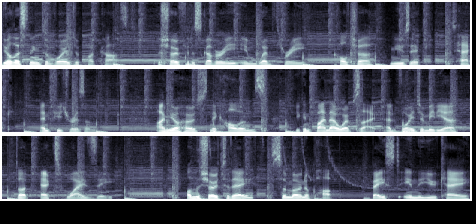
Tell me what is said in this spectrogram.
You're listening to Voyager Podcast, a show for discovery in Web3, culture, music, tech, and futurism. I'm your host, Nick Hollins. You can find our website at voyagermedia.xyz. On the show today, Simona Pop, based in the UK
